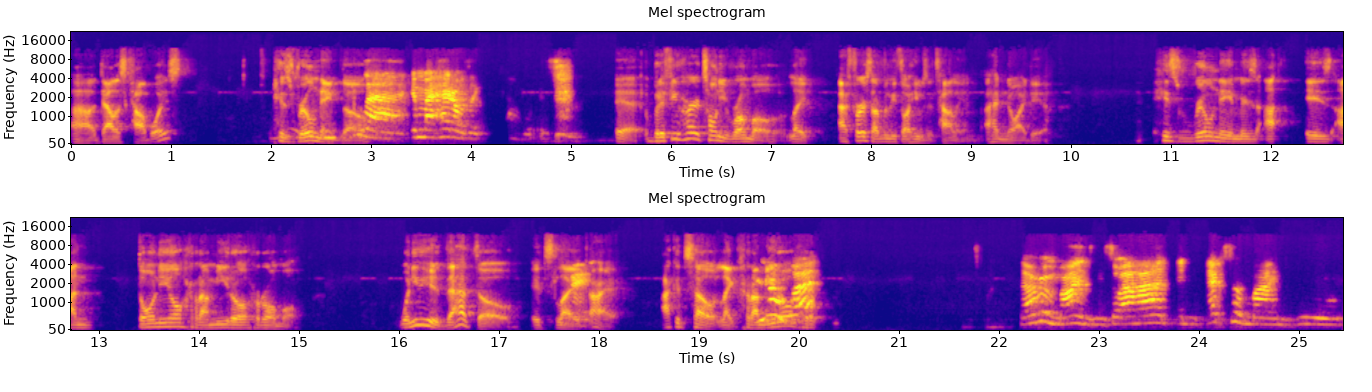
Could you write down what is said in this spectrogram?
uh, Dallas Cowboys. His real name, though, In my head, I was like, oh, yeah. But if you heard Tony Romo, like at first, I really thought he was Italian. I had no idea. His real name is uh, is Antonio Ramiro Romo. When you hear that, though, it's like, Right. all right, I could tell. Like you Ramiro, know what? That reminds me. So I had an ex of mine who,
